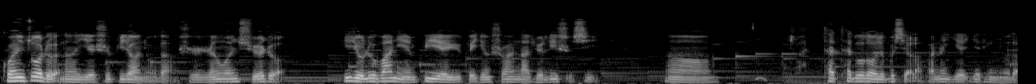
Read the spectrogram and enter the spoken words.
关于作者呢，也是比较牛的，是人文学者，一九六八年毕业于北京师范大学历史系，嗯。太太多的我就不写了，反正也也挺牛的。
